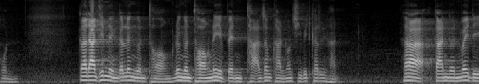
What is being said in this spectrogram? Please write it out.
คนกระดานที่หนึ่งก็เรื่องเงินทอง เรื่องเงินทองนี่เป็นฐานสำคัญของชีวิตคฤหัสถ์ถ้าการเงินไม่ดี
